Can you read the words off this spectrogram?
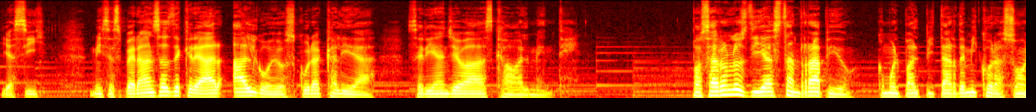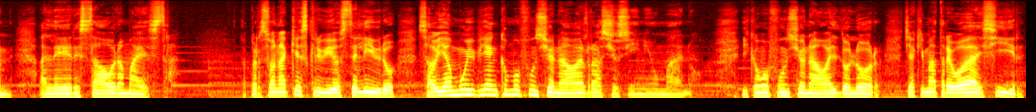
y así mis esperanzas de crear algo de oscura calidad serían llevadas cabalmente. Pasaron los días tan rápido como el palpitar de mi corazón al leer esta obra maestra. La persona que escribió este libro sabía muy bien cómo funcionaba el raciocinio humano y cómo funcionaba el dolor, ya que me atrevo a decir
